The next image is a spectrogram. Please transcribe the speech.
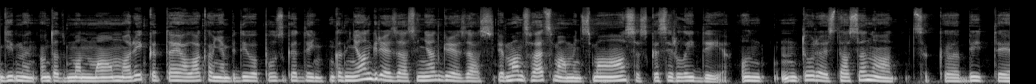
ģimeni, un tad mana mamma arī, kad tajā laikā viņam bija divi pusgadiņi. Kad viņa atgriezās, viņa atgriezās pie manas vecmāmiņas māsas, kas ir Lidija. Un, un toreiz tā sanāca, ka bija tie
